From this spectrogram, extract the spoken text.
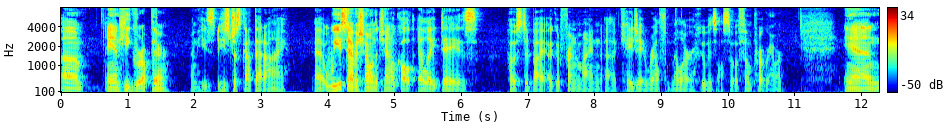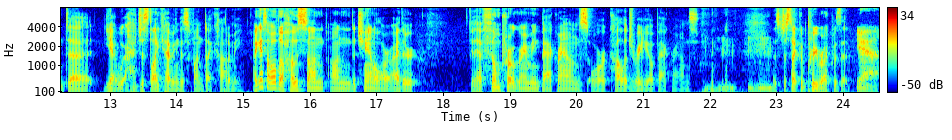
Um, and he grew up there, and he's he's just got that eye. Uh, we used to have a show on the channel called L.A. Days, hosted by a good friend of mine, uh, KJ Relth-Miller, who is also a film programmer. And uh, yeah, I just like having this fun dichotomy. I guess all the hosts on on the channel are either they have film programming backgrounds or college radio backgrounds. it's just like a prerequisite. Yeah,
